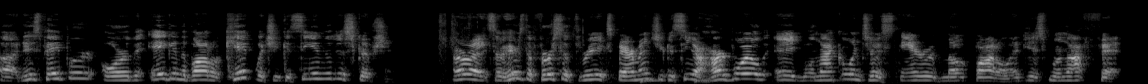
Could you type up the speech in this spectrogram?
a newspaper, or the egg in the bottle kit, which you can see in the description. Alright, so here's the first of three experiments. You can see a hard-boiled egg will not go into a standard milk bottle. It just will not fit.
